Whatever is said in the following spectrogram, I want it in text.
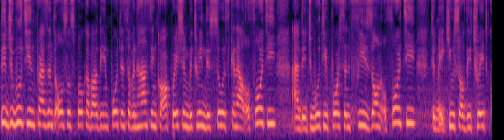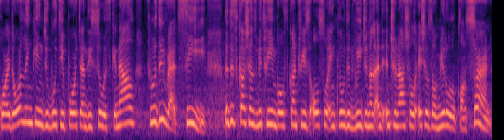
The Djiboutian president also spoke about the importance of enhancing cooperation between the Suez Canal Authority and the Djibouti Ports and Free Zone Authority to make use of the trade corridor linking Djibouti port and the Suez Canal through the Red Sea. The discussions between both countries also included regional and international issues of mutual concern.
